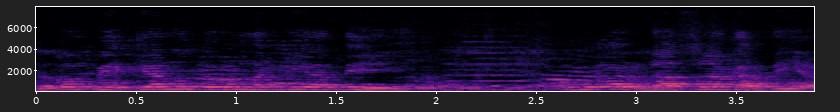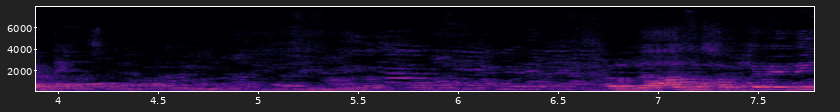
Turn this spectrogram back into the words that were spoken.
ਜਦੋਂ ਪੇਕਿਆਂ ਨੂੰ ਤੁਰਨ ਲੱਗੀ ਆ ਧੀ, ਉਹ ਫਿਰ ਅਰਦਾਸਾਂ ਕਰਦੀ ਆ। ਅਰਦਾਸ ਪੱਤਰੀ ਦੀ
